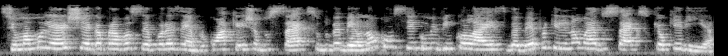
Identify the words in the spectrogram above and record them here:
Se uma mulher chega para você, por exemplo, com a queixa do sexo do bebê, eu não consigo me vincular a esse bebê porque ele não é do sexo que eu queria.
